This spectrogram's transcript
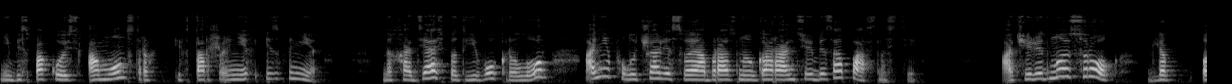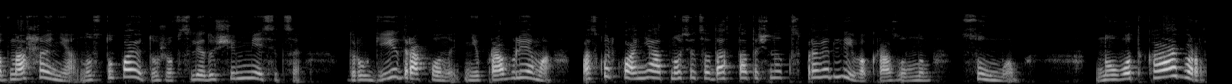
не беспокоясь о монстрах и вторжениях извне. Находясь под его крылом, они получали своеобразную гарантию безопасности. Очередной срок для подношения наступает уже в следующем месяце. Другие драконы не проблема, поскольку они относятся достаточно справедливо к разумным суммам. Но вот Кайберн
